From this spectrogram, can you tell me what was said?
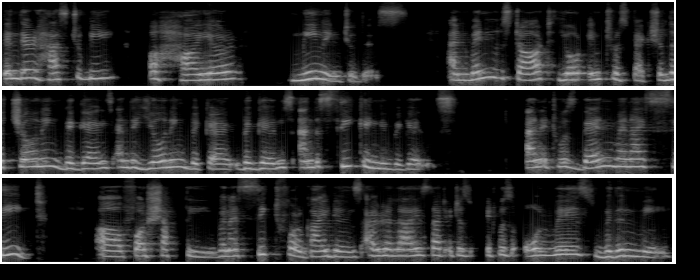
Then there has to be a higher meaning to this. And when you start your introspection the churning begins and the yearning begins and the seeking begins and it was then when I seeked uh, for Shakti, when I seeked for guidance, I realized that it, is, it was always within me.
